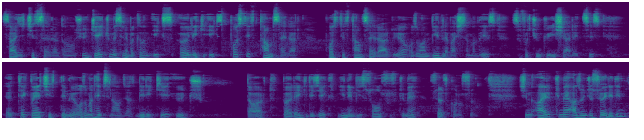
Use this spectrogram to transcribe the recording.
Sadece çift sayılardan oluşuyor. C kümesine bakalım. X öyle ki x pozitif tam sayılar. Pozitif tam sayılar diyor. O zaman 1 ile başlamalıyız. 0 çünkü işaretsiz. E, tek veya çift demiyor. O zaman hepsini alacağız. 1, 2, 3, 4 böyle gidecek yine bir sonsuz küme söz konusu. Şimdi ayrık küme az önce söyledim.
